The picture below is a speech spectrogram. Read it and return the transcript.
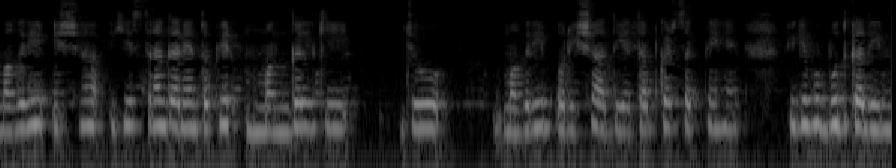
مغرب، عشاء یہ اس طرح کریں تو پھر منگل کی جو مغرب اور عشاء آتی ہے، تب کر سکتے ہیں۔ کیونکہ وہ بدھ کا دن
